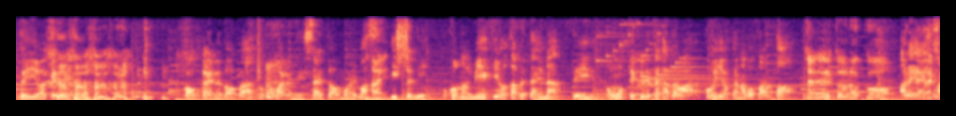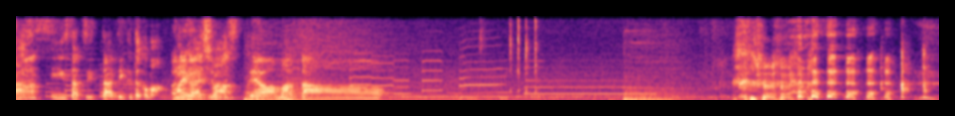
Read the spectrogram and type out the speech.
というわけで 今回の動画はここまでにしたいと思います、はい。一緒にお好み焼きを食べたいなって思ってくれた方は高評価のボタンとチャンネル登録をお願いします。インスタ、ツイッター、TikTok もお願いします。ではまた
